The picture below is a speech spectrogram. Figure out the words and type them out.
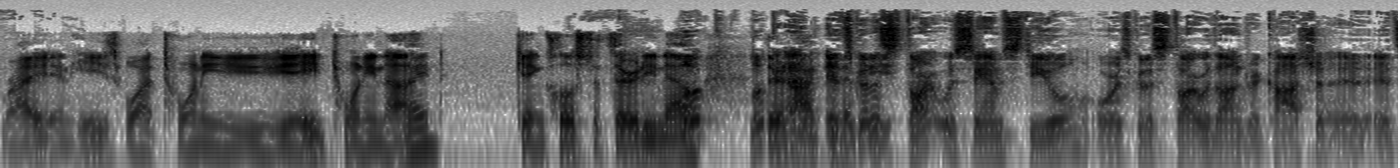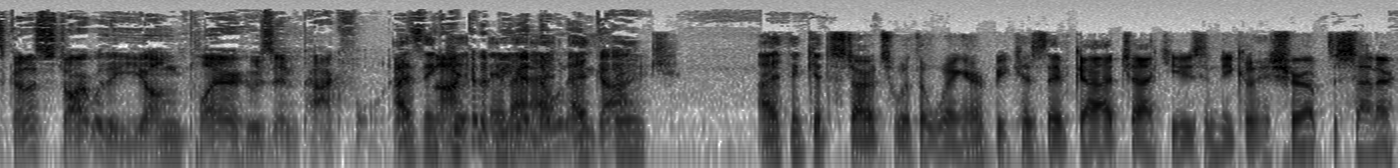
right? And he's what 28, 29, getting close to 30 now. Look, look, they're not it's going to be. start with Sam Steel, or it's going to start with Ondrej Kase. It's going to start with a young player who's impactful. It's I think not going to be a no-name guy. Think, I think it starts with a winger because they've got Jack Hughes and Nico Hischier up the center.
